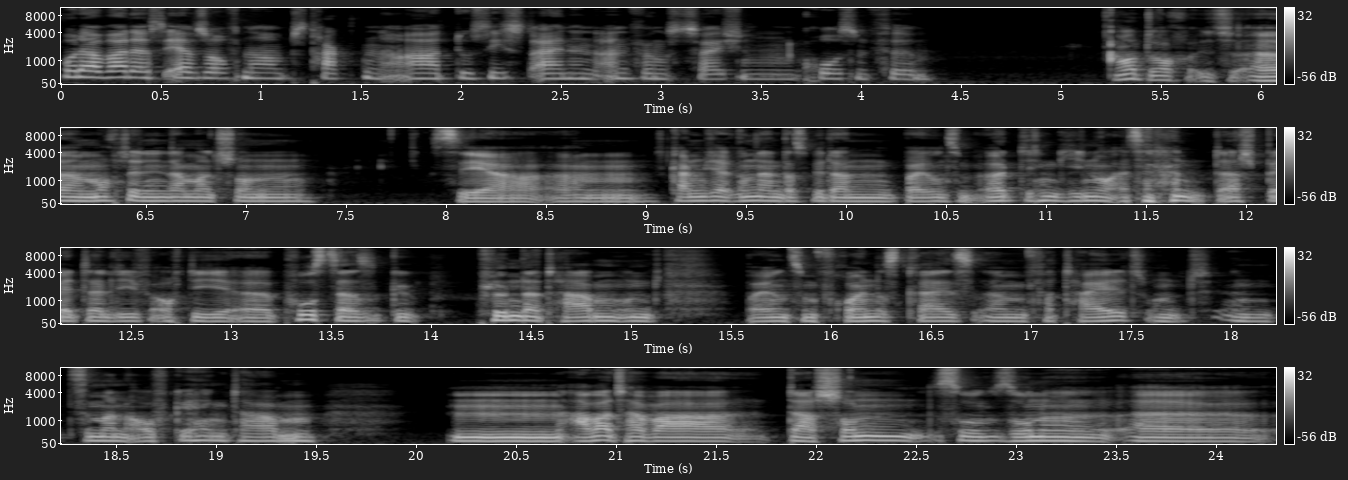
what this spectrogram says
Oder war das eher so auf einer abstrakten Art, du siehst einen in Anführungszeichen großen Film? Oh doch, ich äh, mochte den damals schon sehr. Ähm, ich kann mich erinnern, dass wir dann bei uns im örtlichen Kino, als er dann da später lief, auch die äh, Poster geplündert haben und bei uns im Freundeskreis ähm, verteilt und in Zimmern aufgehängt haben. Ähm, Avatar war da schon so, so eine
